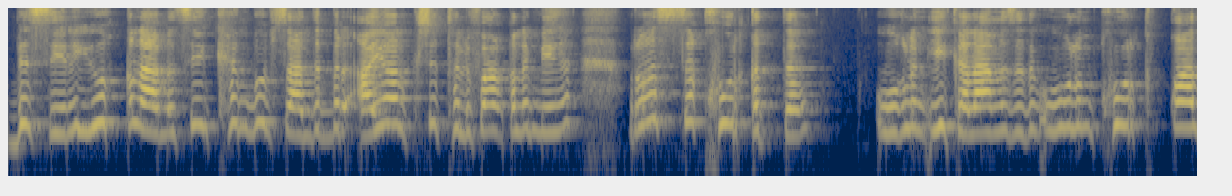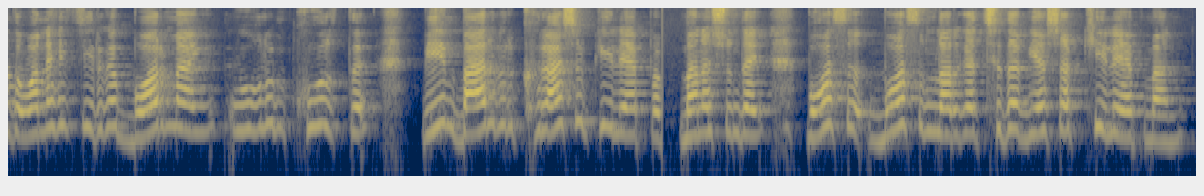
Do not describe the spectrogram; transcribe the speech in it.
biz seni yo'q qilamiz. Sen kim bo'libsan deb bir ayol kishi telefon qilib menga rosa qo'rqitdi. O'g'lim ikkalamiz edik o'g'lim qo'rqib qoldi. Ona hech yerga bormang. O'g'lim qo'rqdi. Men baribir kurashib kelyapman. Mana shunday bosimlarga chidab yashab kelyapman.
